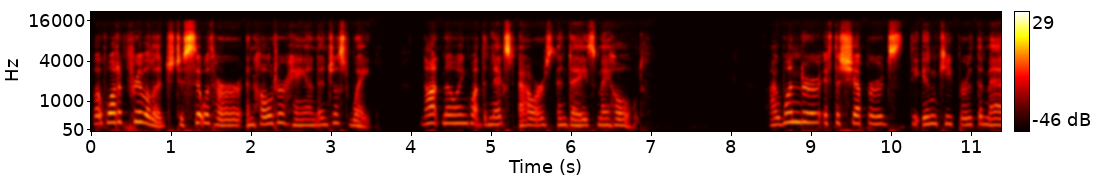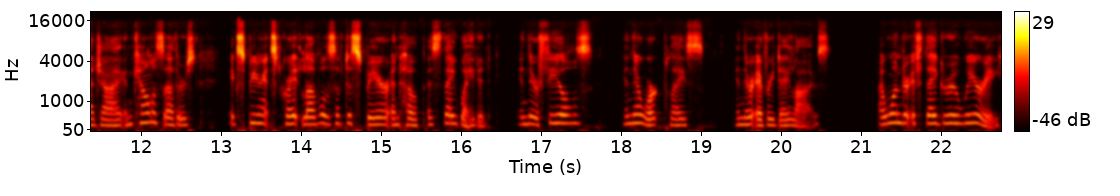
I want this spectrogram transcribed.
But what a privilege to sit with her and hold her hand and just wait, not knowing what the next hours and days may hold. I wonder if the shepherds, the innkeeper, the magi, and countless others experienced great levels of despair and hope as they waited in their fields, in their workplace, in their everyday lives. I wonder if they grew weary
